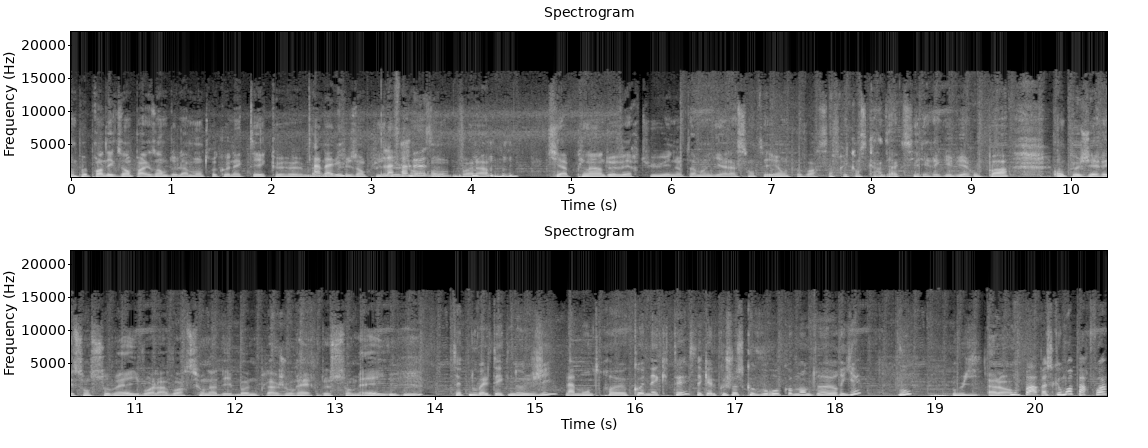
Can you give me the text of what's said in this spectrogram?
On peut prendre l'exemple par exemple de la montre connectée que Ah bah de oui, plus en plus la de fameuse. gens ont, voilà, qui a plein de vertus et notamment liées à la santé. On peut voir sa fréquence cardiaque si elle est régulière ou pas. On peut gérer son sommeil, voilà, voir si on a des bonnes plages horaires de sommeil. Cette nouvelle technologie, la montre euh, connectée, c'est quelque chose que vous recommanderiez, vous? Oui, alors Ou pas? Parce que moi, parfois,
